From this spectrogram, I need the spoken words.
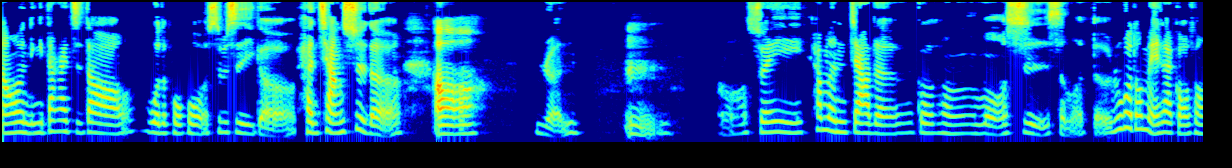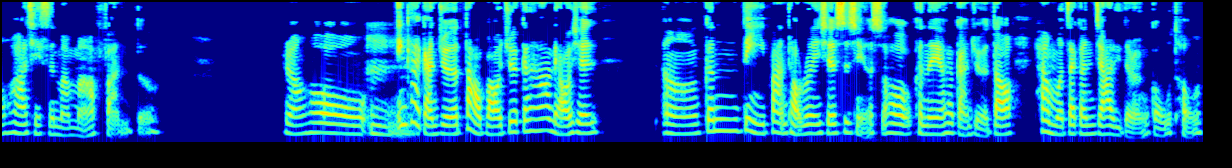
然后你大概知道我的婆婆是不是一个很强势的哦，人，嗯，哦，所以他们家的沟通模式什么的，如果都没在沟通的话，其实蛮麻烦的。然后，嗯应该感觉得到吧？我觉得跟他聊一些，嗯、跟另一半讨论一些事情的时候，可能也会感觉到他有没有在跟家里的人沟通。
